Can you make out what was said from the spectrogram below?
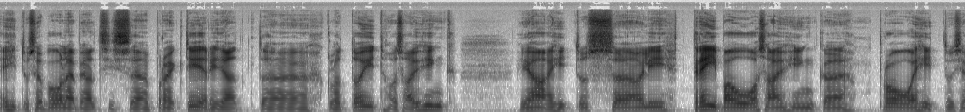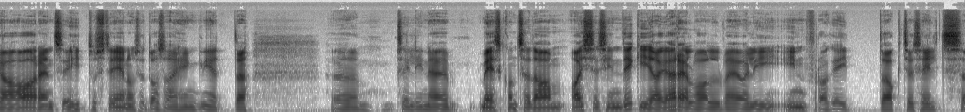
ehituse poole pealt siis äh, projekteerijad äh, Glotoid osaühing ja ehitus äh, oli Treibau osaühing, Pro ehitus ja Aarens ehitusteenused osaühing, nii et selline meeskond seda asja siin tegi ja järelevalve oli Infragate aktsiaselts,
